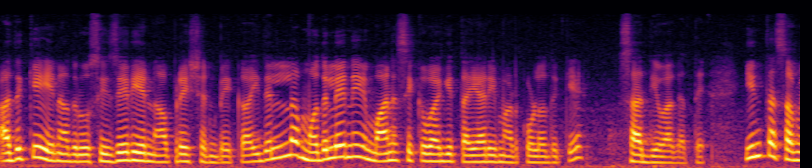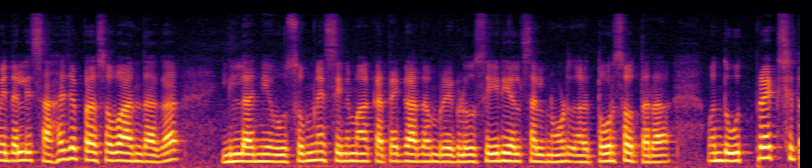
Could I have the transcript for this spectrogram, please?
ಅದಕ್ಕೆ ಏನಾದರೂ ಸಿಸೇರಿಯನ್ ಆಪ್ರೇಷನ್ ಬೇಕಾ? ಇದೆಲ್ಲ ಮೊದಲೇ ಮಾನಸಿಕವಾಗಿ ತಯಾರಿ ಮಾಡ್ಕೊಳ್ಳೋದಕ್ಕೆ ಸಾಧ್ಯವಾಗತ್ತೆ. ಇಂಥ ಸಮಯದಲ್ಲಿ ಸಹಜ ಪ್ರಸವ ಅಂದಾಗ ಇಲ್ಲ, ನೀವು ಸುಮ್ಮನೆ ಸಿನಿಮಾ ಕತೆ ಕಾದಂಬರಿಗಳು ಸೀರಿಯಲ್ಸಲ್ಲಿ ನೋಡ್ ತೋರಿಸೋ ಥರ ಒಂದು ಉತ್ಪ್ರೇಕ್ಷಿತ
